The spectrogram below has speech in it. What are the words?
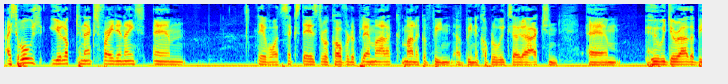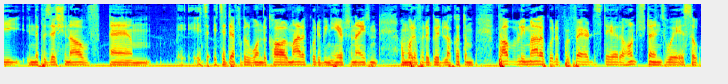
I suppose you look to next Friday night. Um, they have what six days to recover to play Mattock. Mattock have been have been a couple of weeks out of action. Um, who would you rather be in the position of? Um, it's it's a difficult one to call. Mattock would have been here tonight and, and would have had a good look at them. Probably Mattock would have preferred to stay out of Hunterstown's way, so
